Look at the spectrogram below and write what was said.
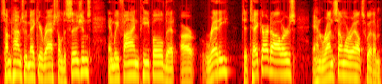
Sometimes we make irrational decisions and we find people that are ready to take our dollars and run somewhere else with them.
